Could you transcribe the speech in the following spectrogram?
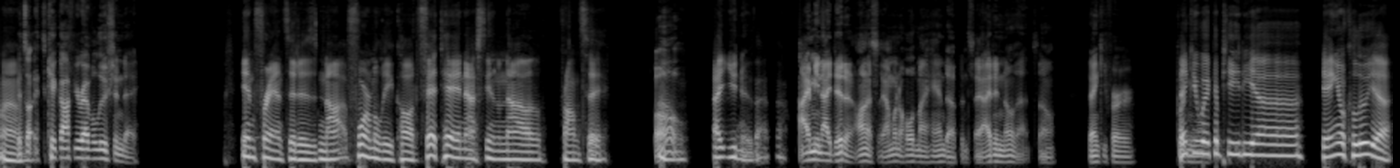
Um, it's it's kick off your revolution day. In France, it is not formally called Fête Nationale Française. Oh, Um, I, you knew that though. I mean, I didn't honestly. I'm going to hold my hand up and say I didn't know that. So thank you for. Thank you, on. Wikipedia. Daniel Kaluuya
